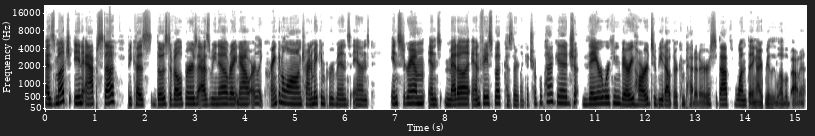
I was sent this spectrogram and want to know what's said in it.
as much in app stuff because those developers, as we know right now, are like cranking along, trying to make improvements. And Instagram and Meta and Facebook, because they're like a triple package, they are working very hard to beat out their competitors. That's one thing I really love about it.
